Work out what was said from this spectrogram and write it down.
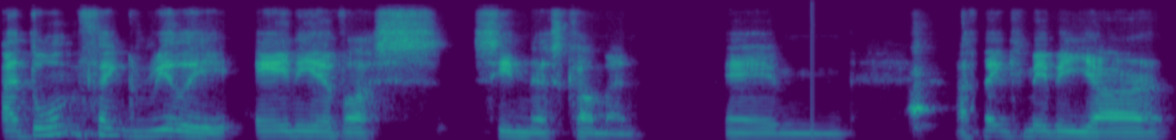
I don't think really any of us seen this coming. Um, I think maybe your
